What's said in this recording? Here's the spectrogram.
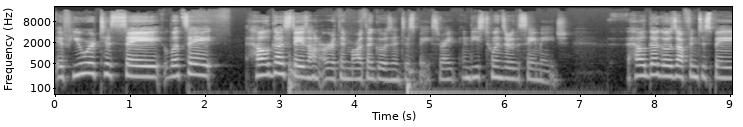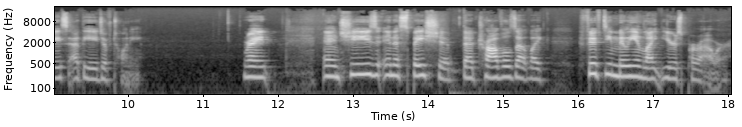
if you were to say, let's say Helga stays on Earth and Martha goes into space, right? And these twins are the same age. Helga goes off into space at the age of 20, right? And she's in a spaceship that travels at like 50 million light years per hour,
